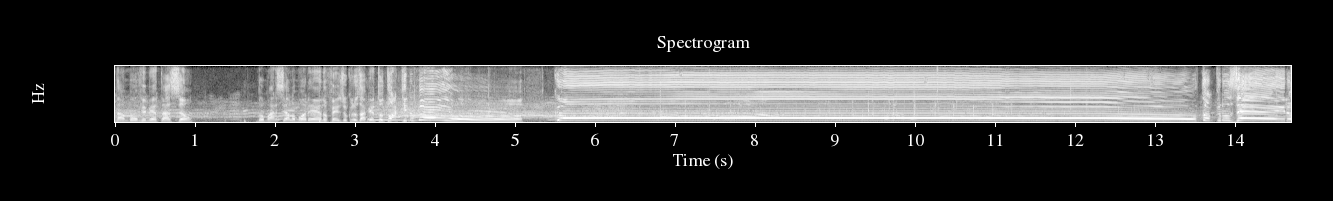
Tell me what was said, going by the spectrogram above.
Na movimentação do Marcelo Moreno. Fez o cruzamento, toque no meio! Gol do Cruzeiro!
